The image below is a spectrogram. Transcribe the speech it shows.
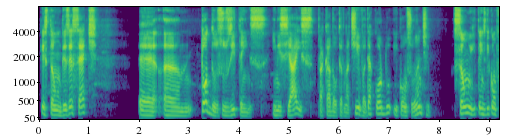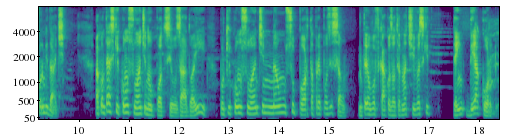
Questão 17. é, um, todos os itens iniciais para cada alternativa, de acordo e consoante, são itens de conformidade. Acontece que consoante não pode ser usado aí porque consoante não suporta preposição. Então eu vou ficar com as alternativas que têm de acordo.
